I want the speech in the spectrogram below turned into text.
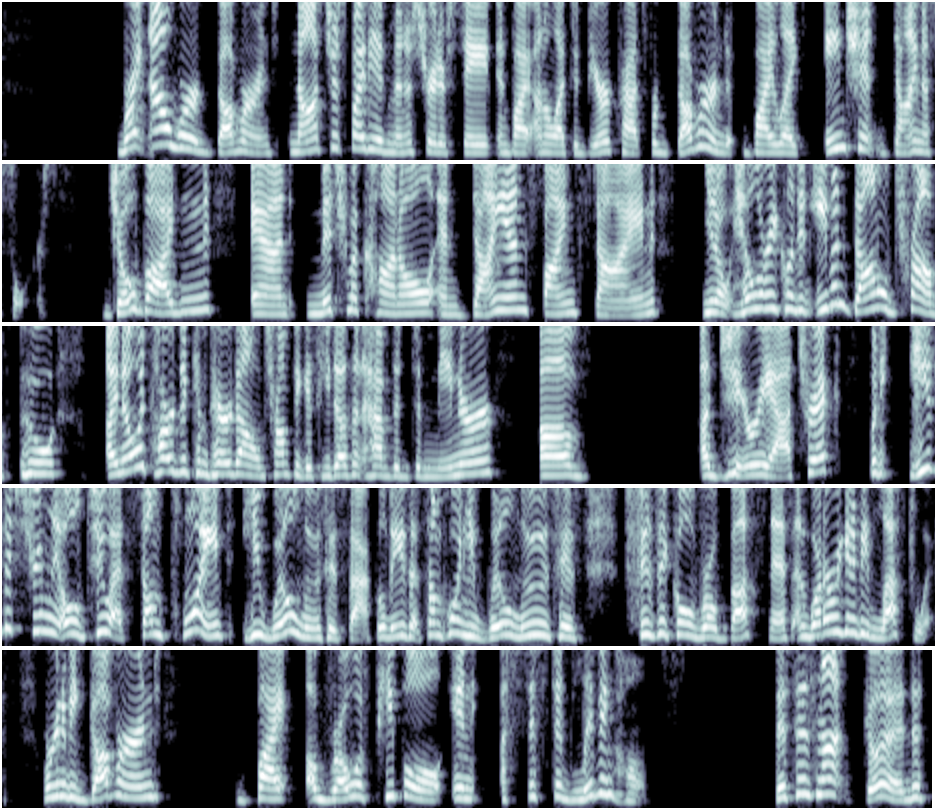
Right now, we're governed not just by the administrative state and by unelected bureaucrats, we're governed by like ancient dinosaurs. Joe Biden and Mitch McConnell and Dianne Feinstein you know, Hillary Clinton, even Donald Trump, who I know it's hard to compare Donald Trump because he doesn't have the demeanor of a geriatric, but he's extremely old too. At some point, he will lose his faculties. At some point, he will lose his physical robustness. And what are we going to be left with? We're going to be governed by a row of people in assisted living homes. This is not good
